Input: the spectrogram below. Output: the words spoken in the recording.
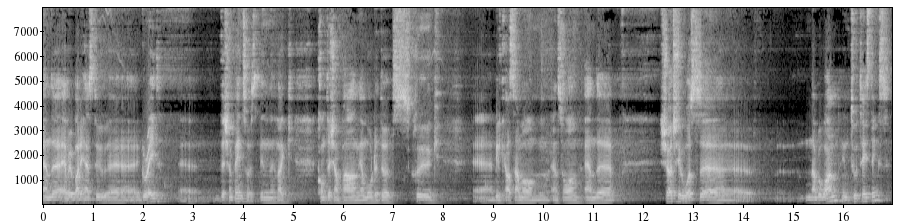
And uh, everybody has to uh, grade uh, the champagne, so it's been like Comte Champagne, Amour de Deutz, Krug, uh, Billecart-Salmon, and so on. And uh, Churchill was uh, number one in two tastings,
